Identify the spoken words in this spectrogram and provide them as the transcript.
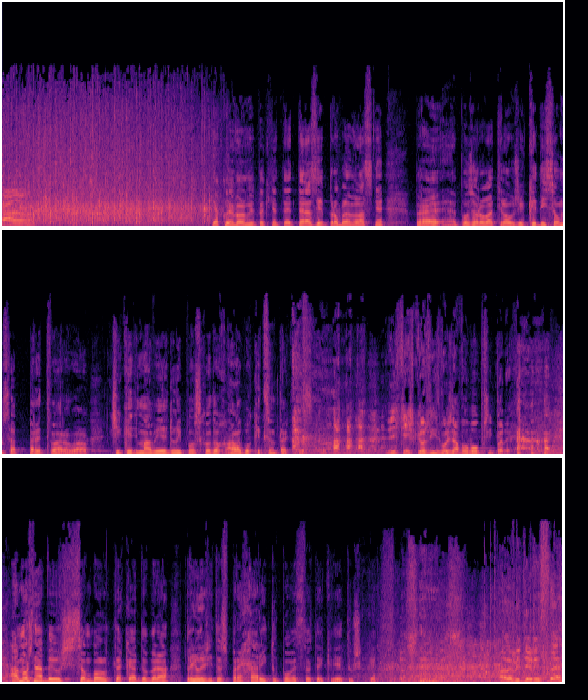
Ano. Ďakujem veľmi pekne. Te, teraz je problém vlastne pre pozorovateľov, že kedy som sa pretvaroval. Či keď ma viedli po schodoch, alebo keď som tak skol. Víš, těžko říct, možná v obou případech. A možná by už som bol taká dobrá príležitosť pre charitu. Povedz to tej kvietuške. Ale viděli jste,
